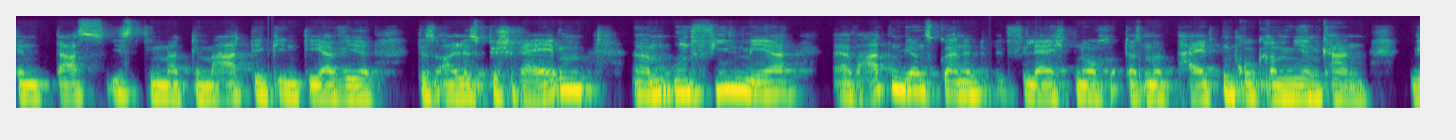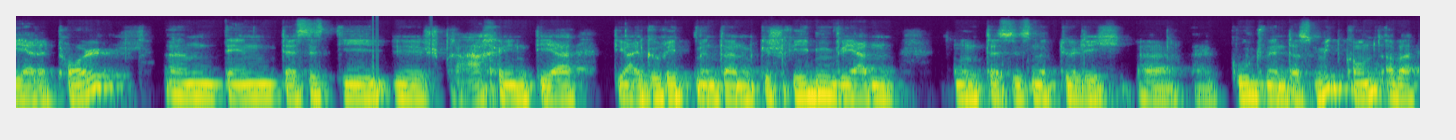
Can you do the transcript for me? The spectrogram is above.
denn das ist die Mathematik, in der wir das alles beschreiben. Ähm, und viel mehr erwarten wir uns gar nicht. Vielleicht noch, dass man Python programmieren kann, wäre toll, ähm, denn das ist die äh, Sprache, in der die Algorithmen dann geschrieben werden, und das ist natürlich äh, gut, wenn das mitkommt, aber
